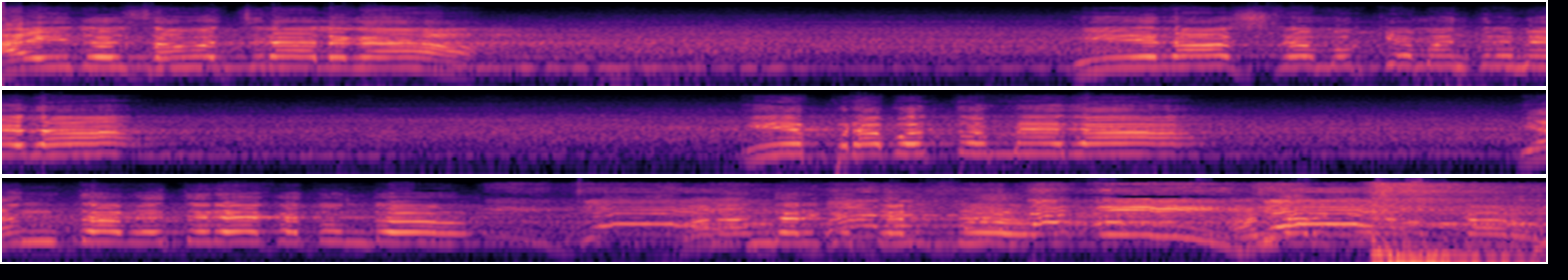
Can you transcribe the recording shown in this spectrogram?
ఐదు సంవత్సరాలుగా ఈ రాష్ట్ర ముఖ్యమంత్రి మీద ఈ ప్రభుత్వం మీద ఎంత వ్యతిరేకత ఉందో మనందరికీ తెలుసు. అందరికీ నమస్కారం.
